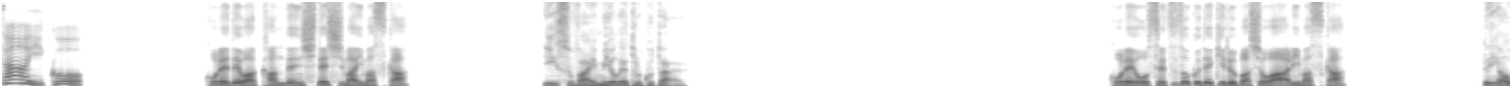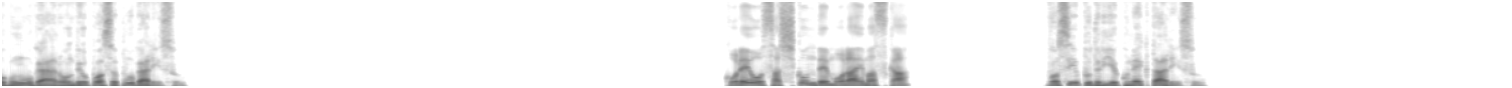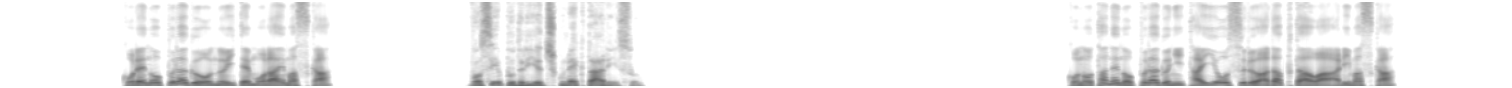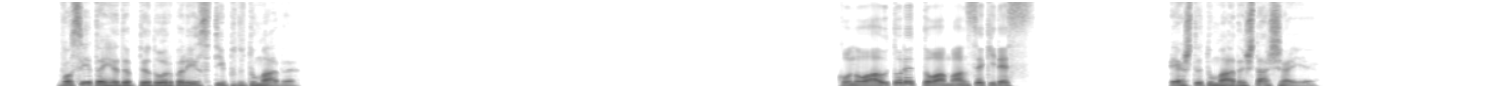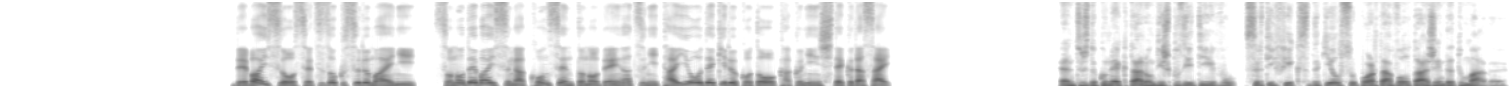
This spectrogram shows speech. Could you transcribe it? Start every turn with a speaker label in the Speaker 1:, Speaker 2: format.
Speaker 1: さあ行こう。
Speaker 2: これでは感電してしまいますか
Speaker 3: Isso vai me eletrocutar.
Speaker 2: これを接続できる場所はありますか
Speaker 3: Tem algum lugar onde eu possa plugar isso?
Speaker 2: これを差し込んでもらえますか
Speaker 3: Você poderia conectar isso?
Speaker 2: これのプラグを抜いてもらえますか
Speaker 3: Você poderia desconectar isso?
Speaker 2: この種のプラグに対応するアダプターはありますか
Speaker 3: Você tem adaptador para esse tipo de tomada?
Speaker 2: このアウトレットは満席です。
Speaker 3: Esta tomada está cheia.
Speaker 2: デバイスを接続する前に、そのデバイスがコンセントの電圧に対応できることを確認してください。
Speaker 3: Antes de conectar um dispositivo, certifique-se de que ele suporta a voltagem da tomada.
